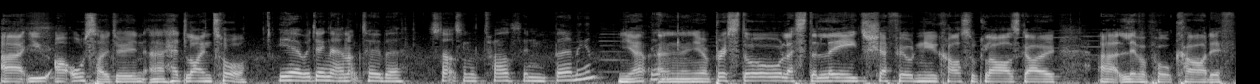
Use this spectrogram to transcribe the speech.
uh, you are also doing a headline tour. Yeah, we're doing that in October. Starts on the twelfth in Birmingham. Yeah, and then you're Bristol, Leicester, Leeds, Sheffield, Newcastle, Glasgow, uh, Liverpool, Cardiff,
